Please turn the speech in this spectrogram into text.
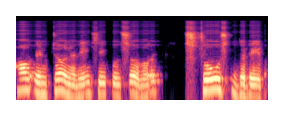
how internally SQL Server stores the data.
